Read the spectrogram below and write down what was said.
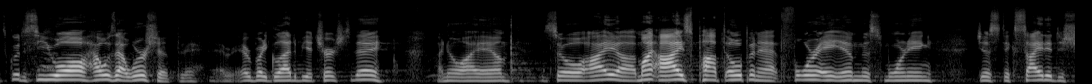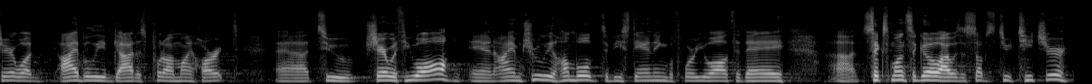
It's good to see you all. How was that worship? Everybody glad to be at church today? I know I am. So I, uh, my eyes popped open at 4 a.m. this morning, just excited to share what I believe God has put on my heart uh, to share with you all. And I am truly humbled to be standing before you all today. Uh, six months ago, I was a substitute teacher,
